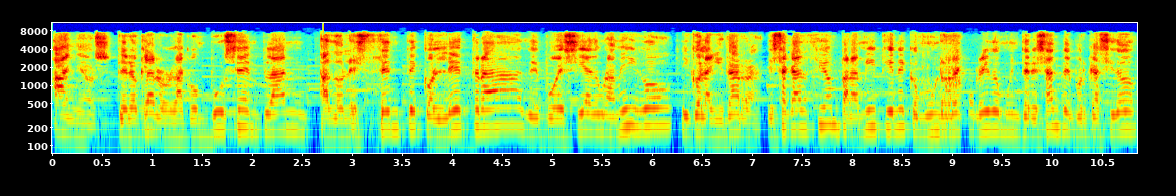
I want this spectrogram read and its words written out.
años. Pero claro, la compuse en plan adolescente, con letra, de poesía de un amigo y con la guitarra. Esa canción para mí tiene como un recorrido muy interesante porque ha sido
